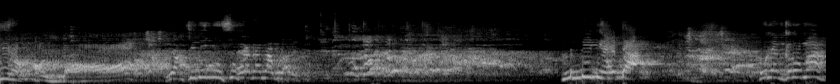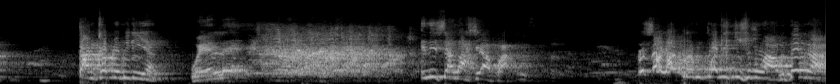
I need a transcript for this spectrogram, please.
ya Allah. Yang sini nyusukan anak bulan. Mendidih otak. Pulang ke rumah, tangkapnya bininya. Wele. Ini salah siapa? Salah perempuan itu semua, betul nggak?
